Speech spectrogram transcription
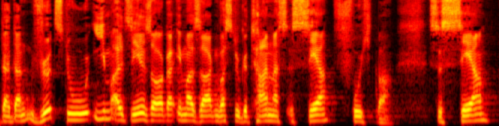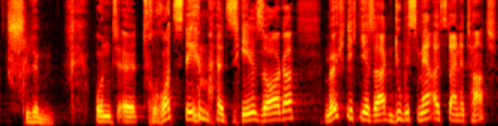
Da, dann würdest du ihm als Seelsorger immer sagen, was du getan hast, ist sehr furchtbar. Es ist sehr schlimm. Und äh, trotzdem als Seelsorger möchte ich dir sagen, du bist mehr als deine Tat.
